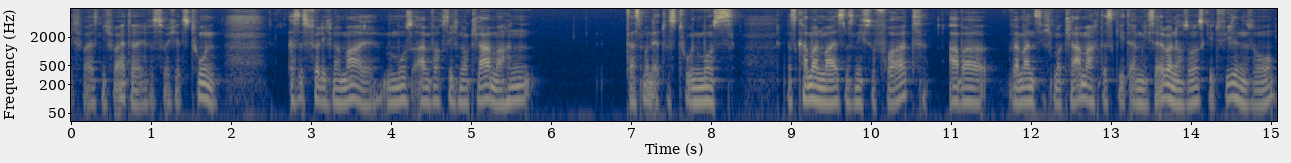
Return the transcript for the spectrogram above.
ich weiß nicht weiter, was soll ich jetzt tun? Es ist völlig normal. Man muss einfach sich nur klar machen, dass man etwas tun muss. Das kann man meistens nicht sofort, aber wenn man sich mal klar macht, das geht einem nicht selber noch so, es geht vielen so.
